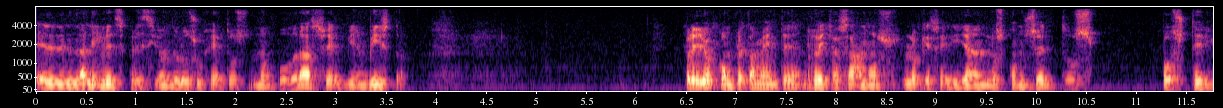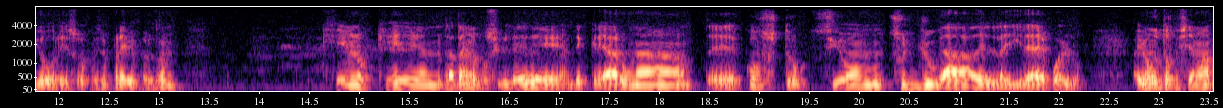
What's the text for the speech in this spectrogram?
la libre expresión de los sujetos no podrá ser bien vista. Por ello, completamente rechazamos lo que serían los conceptos posteriores, o previos, perdón, que en lo que tratan lo posible de, crear una eh, construcción subyugada de la idea de pueblo. Hay un autor que se llama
